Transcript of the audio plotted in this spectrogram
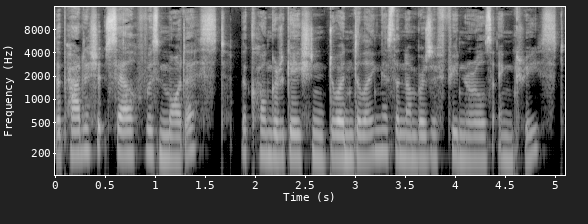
The parish itself was modest, the congregation dwindling as the numbers of funerals increased.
